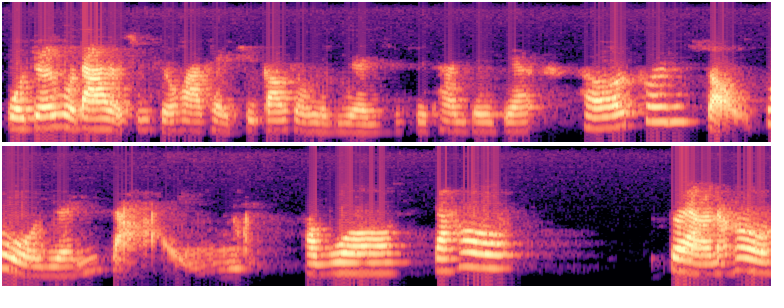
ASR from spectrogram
我觉得如果大家有兴趣的话，可以去高雄陵园吃吃看这间河村手作圆仔，好哦。然后。对啊，然后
